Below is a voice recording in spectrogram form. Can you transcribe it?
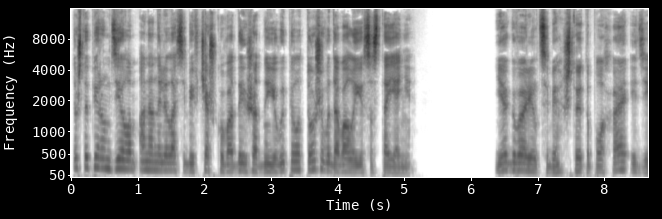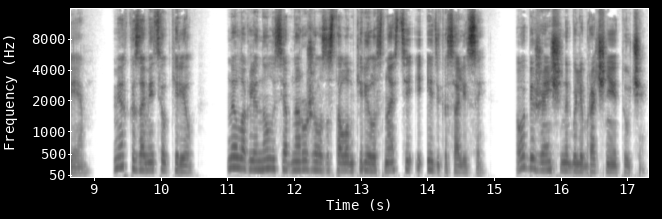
То, что первым делом она налила себе в чашку воды и жадно ее выпила, тоже выдавало ее состояние. «Я говорил тебе, что это плохая идея», – мягко заметил Кирилл. Нелла оглянулась и обнаружила за столом Кирилла с Настей и Эдика с Алисой. Обе женщины были мрачнее тучи.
